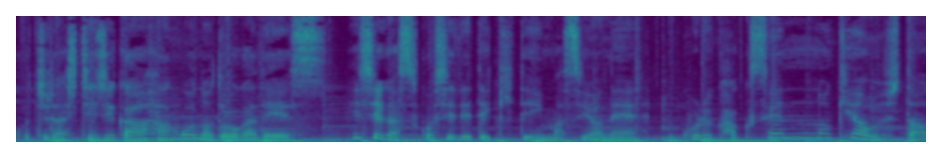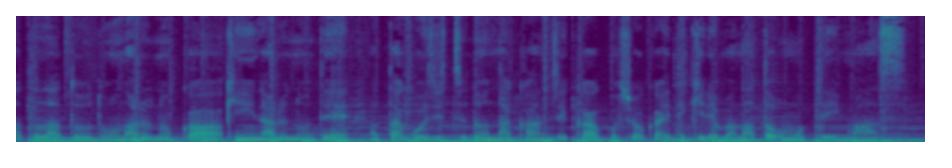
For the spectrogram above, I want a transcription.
こちら7時間半後の動画です。皮脂が少し出てきていますよね。これ角栓のケアをした後だとどうなるのか気になるのでまた後日どんな感じかご紹介できればなと思っています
